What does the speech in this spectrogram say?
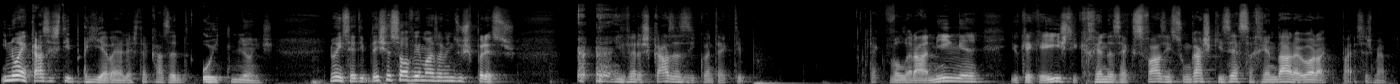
E não é casas tipo, aí é bem, olha, esta casa de 8 milhões. Não é isso, é tipo, deixa só ver mais ou menos os preços. e ver as casas e quanto é que tipo até que valerá a minha, e o que é que é isto, e que rendas é que se fazem, se um gajo quisesse arrendar agora, pá, essas merdas.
